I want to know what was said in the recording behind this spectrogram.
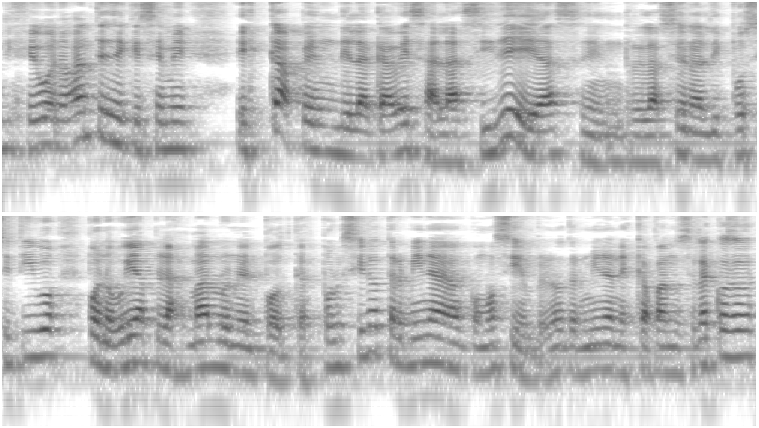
dije, bueno, antes de que se me escapen de la cabeza las ideas en relación al dispositivo, bueno, voy a plasmarlo en el podcast, porque si no termina como siempre, no terminan escapándose las cosas,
